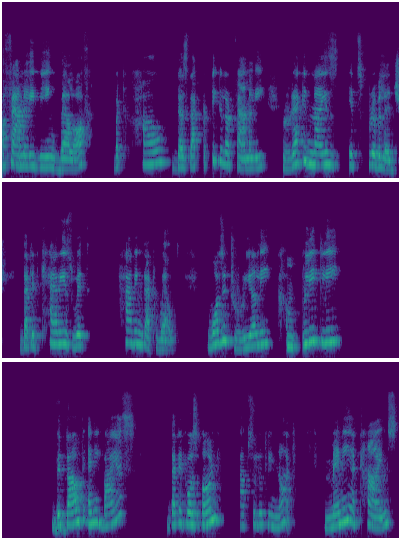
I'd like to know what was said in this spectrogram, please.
a family being well off. but how does that particular family recognize its privilege that it carries with having that wealth? Was it really completely without any bias that it was earned? Absolutely not. Many a times,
